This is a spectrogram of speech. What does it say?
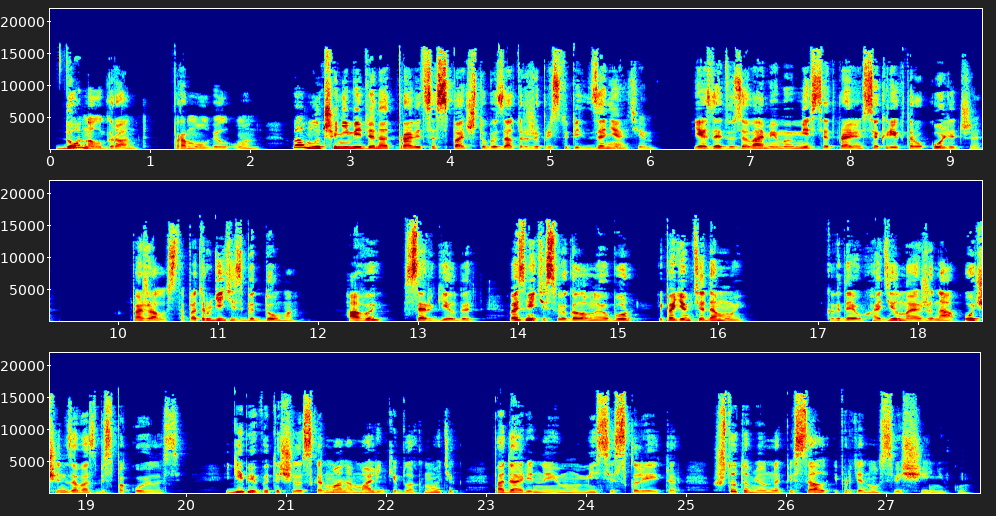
«Доналд Грант», – промолвил он, – «вам лучше немедленно отправиться спать, чтобы завтра же приступить к занятиям. Я зайду за вами, и мы вместе отправимся к ректору колледжа. Пожалуйста, потрудитесь быть дома. А вы, сэр Гилберт, возьмите свой головной убор и пойдемте домой. Когда я уходил, моя жена очень за вас беспокоилась». Гиби вытащил из кармана маленький блокнотик, подаренный ему миссис Клейтер, что-то мне он написал и протянул священнику.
